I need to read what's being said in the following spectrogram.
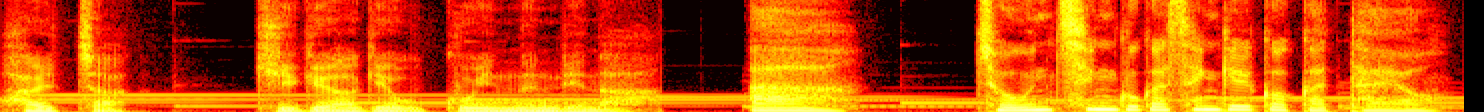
활짝 기괴하게 웃고 있는 리나. 아, 좋은 친구가 생길 것 같아요.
